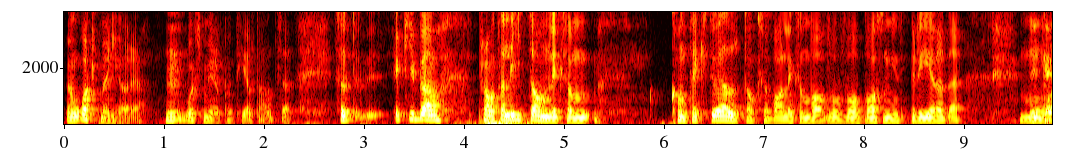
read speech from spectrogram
men Watchmen gör det. Mm. Watchmen gör det på ett helt annat sätt. Så att jag kan ju bara prata lite om liksom kontextuellt också vad, liksom, vad, vad, vad, som inspirerade Vi kan,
